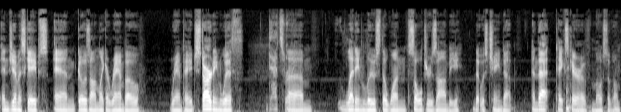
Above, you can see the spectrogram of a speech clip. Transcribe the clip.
and Jim escapes and goes on like a Rambo rampage, starting with That's right. um, letting loose the one soldier zombie that was chained up, and that takes care of most of them.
